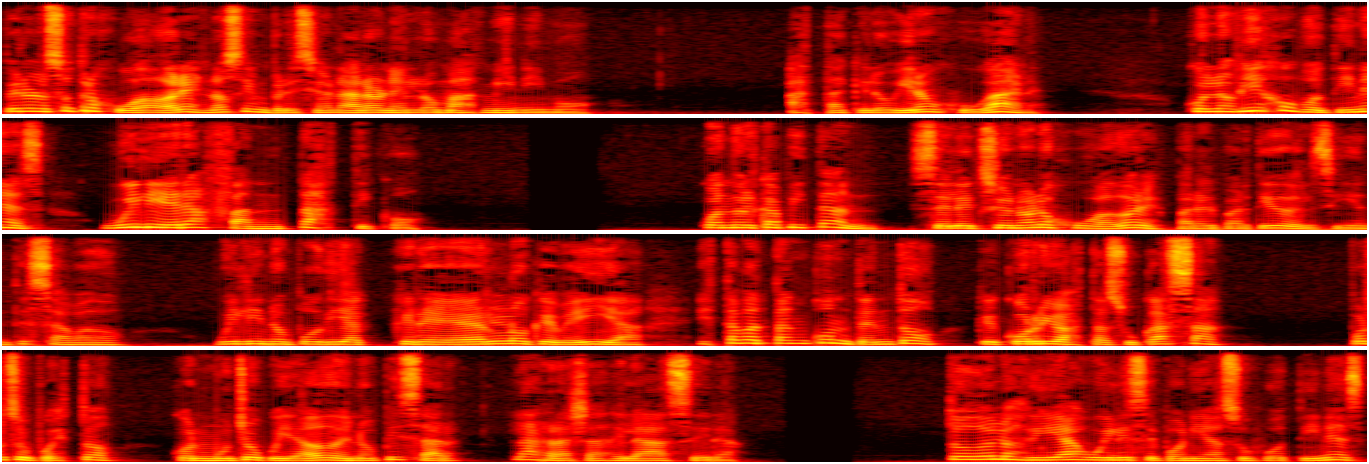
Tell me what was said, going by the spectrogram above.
pero los otros jugadores no se impresionaron en lo más mínimo. Hasta que lo vieron jugar. Con los viejos botines, Willy era fantástico. Cuando el capitán seleccionó a los jugadores para el partido del siguiente sábado, Willy no podía creer lo que veía. Estaba tan contento que corrió hasta su casa. Por supuesto, con mucho cuidado de no pisar las rayas de la acera. Todos los días Willy se ponía sus botines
